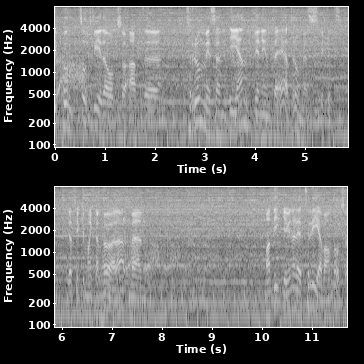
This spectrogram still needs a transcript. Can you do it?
Det, punkt så tillvida också att eh, trummisen egentligen inte är trummis, vilket jag tycker man kan höra, men man diggar ju när det är trevande också.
